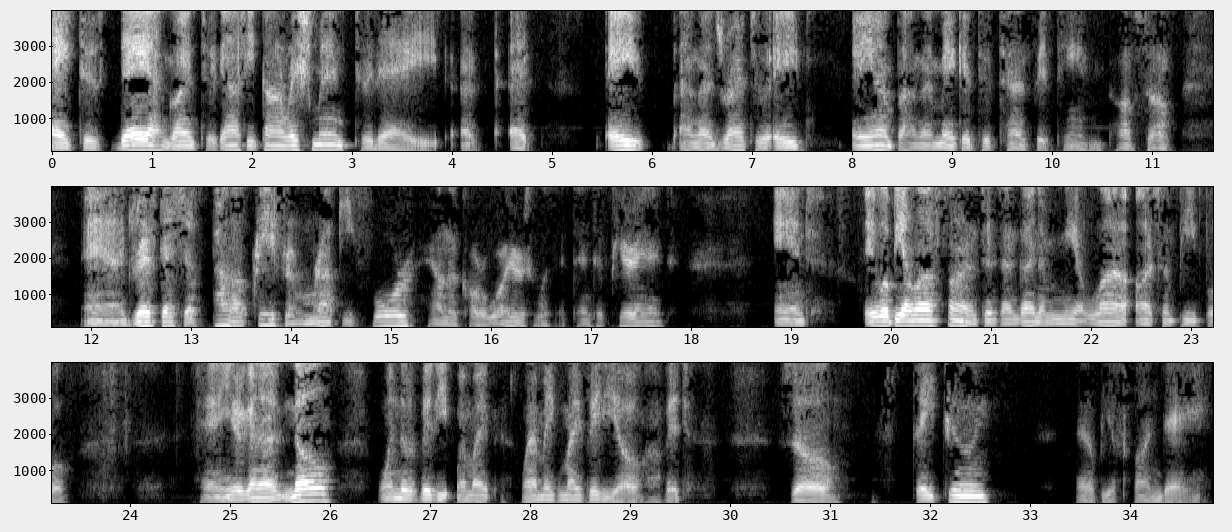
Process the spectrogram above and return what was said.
Hey, today I'm going to Con Richmond today at, at 8. I'm going to drive to 8 a.m., but I'm going to make it to 10.15. Hope so. And dressed as Apollo Creed from Rocky 4 and the Core Warriors was a tent appear in it. And it will be a lot of fun since I'm going to meet a lot of awesome people. And you're gonna know when the video when my when I make my video of it. So stay tuned. It'll be a fun day.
